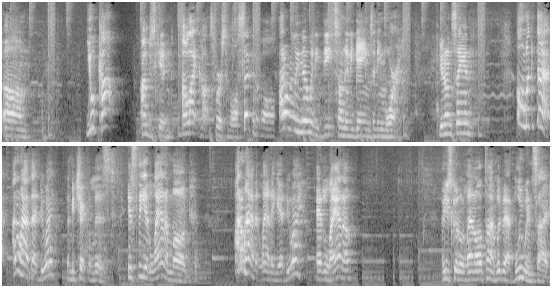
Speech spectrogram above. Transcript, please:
Um, you a cop? I'm just kidding. I like cops, first of all. Second of all, I don't really know any deets on any games anymore. You know what I'm saying? Oh, look at that. I don't have that, do I? Let me check the list. It's the Atlanta mug. I don't have Atlanta yet, do I? Atlanta. I used to go to Atlanta all the time. Look at that blue inside.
